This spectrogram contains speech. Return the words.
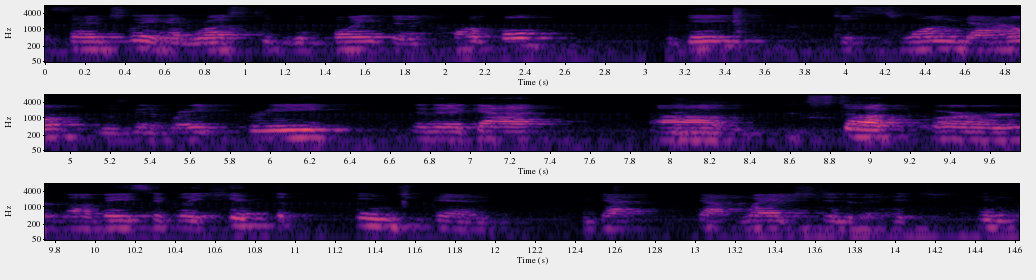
essentially had rusted to the point that it crumpled. The gate just swung down, it was going to break free, and then it got um, stuck or uh, basically hit the hinge pin and got, got wedged into the hinge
